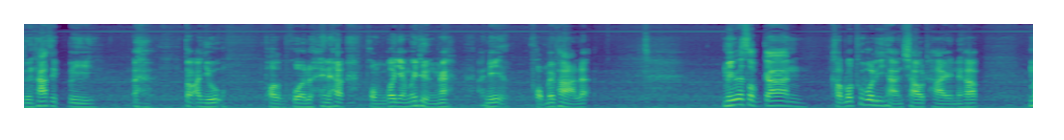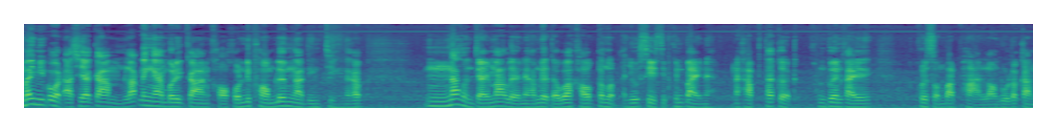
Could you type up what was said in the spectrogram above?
40-50 ปี ต้องอายุ พอสมควรเลยนะครับ ผมก็ยังไม่ถึงนะ อันนี้ผมไม่ผ่านแล้ว มีประสบการณ์ขับรถผู้บริหารชาวไทยนะครับ ไม่มีประวัติอาชญากรรม รักในงานบริการขอคนที่พร้อมเริ่มงานจริง ๆ นะครับน่าสนใจมากเลยนะครับเนี่ยแต่ว่าเขากำหนดอายุ 40 ขึ้นไปนะนะครับ ถ้าเกิดเพื่อนๆใครคุณสมบัติผ่านลองดูแล้วกัน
